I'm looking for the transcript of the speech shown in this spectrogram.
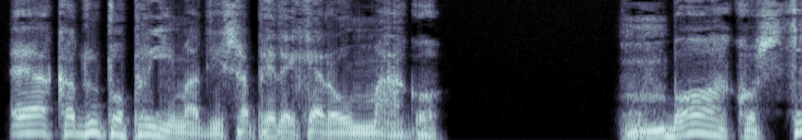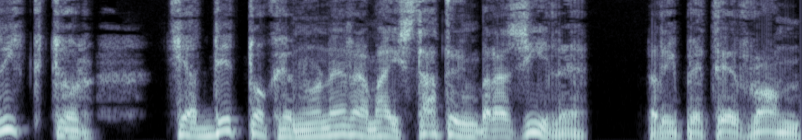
È accaduto prima di sapere che ero un mago. Un boa constrictor ti ha detto che non era mai stato in Brasile, ripeté Ron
